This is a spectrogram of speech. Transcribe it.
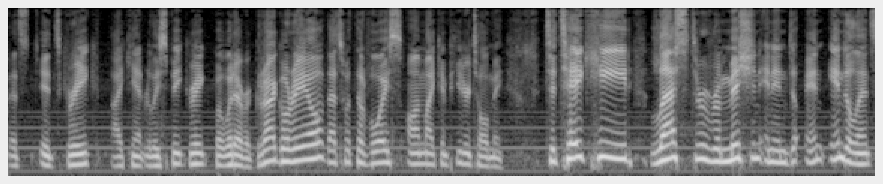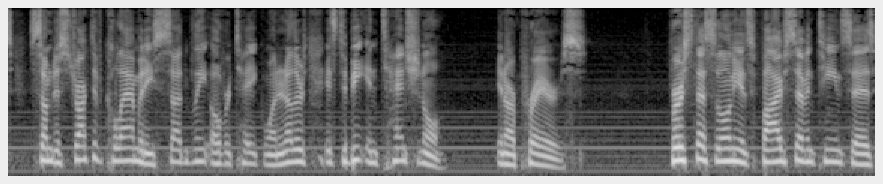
that's it's Greek. I can't really speak Greek, but whatever. Gregoreo, that's what the voice on my computer told me. To take heed lest through remission and indolence some destructive calamity suddenly overtake one. In other words, it's to be intentional in our prayers. 1 Thessalonians 5:17 says,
